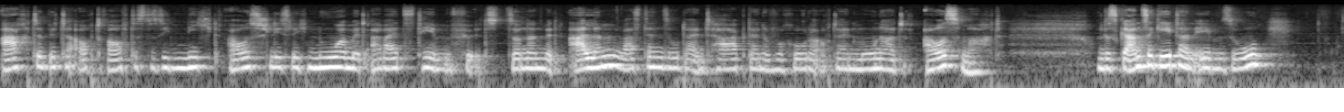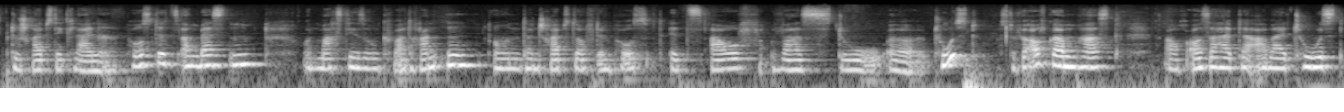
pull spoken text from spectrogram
achte bitte auch darauf, dass du sie nicht ausschließlich nur mit Arbeitsthemen füllst, sondern mit allem, was denn so dein Tag, deine Woche oder auch deinen Monat ausmacht. Und das Ganze geht dann eben so, du schreibst dir kleine Post-its am besten und machst dir so einen Quadranten und dann schreibst du auf den Post-its auf, was du äh, tust, was du für Aufgaben hast, auch außerhalb der Arbeit tust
